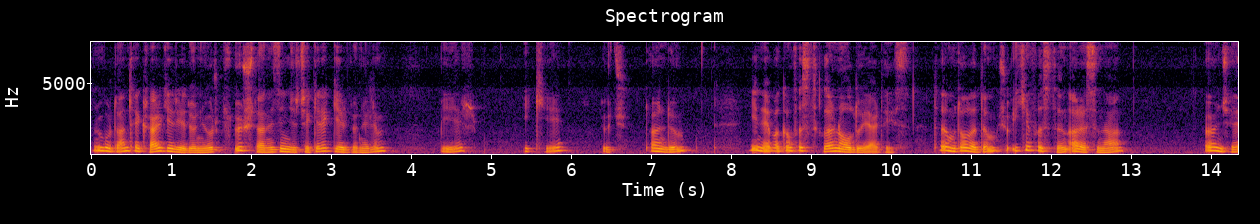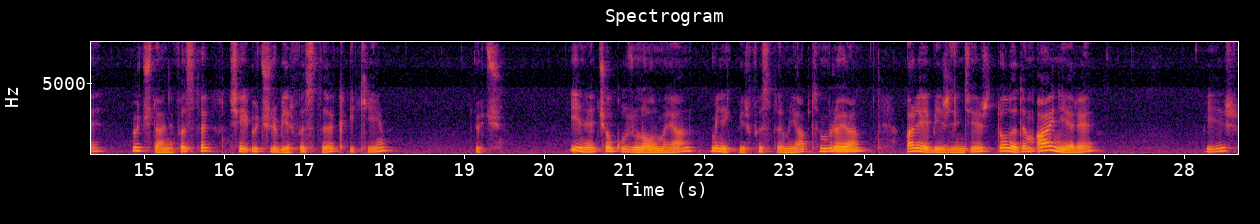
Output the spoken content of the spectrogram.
Şimdi buradan tekrar geriye dönüyoruz. 3 tane zincir çekerek geri dönelim. 1 2 3 döndüm. Yine bakın fıstıkların olduğu yerdeyiz. Tığımı doladım. Şu iki fıstığın arasına önce 3 tane fıstık, şey üçlü bir fıstık, 2 3. Yine çok uzun olmayan minik bir fıstığımı yaptım buraya. Araya bir zincir doladım. Aynı yere 1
